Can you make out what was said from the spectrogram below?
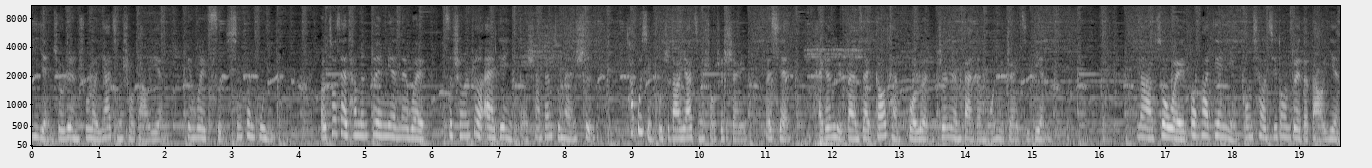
一眼就认出了押井守导演，并为此兴奋不已。而坐在他们对面那位自称热爱电影的上班族男士，他不仅不知道押井守是谁，而且还跟旅伴在高谈阔论真人版的《魔女宅急便》。那作为动画电影《宫壳机动队》的导演。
